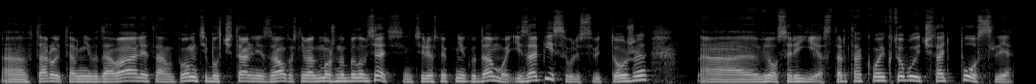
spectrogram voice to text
а, второй там не выдавали, там, помните, был читальный зал, то есть невозможно было взять интересную книгу домой. И записывались ведь тоже, а, велся реестр такой, кто будет читать после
